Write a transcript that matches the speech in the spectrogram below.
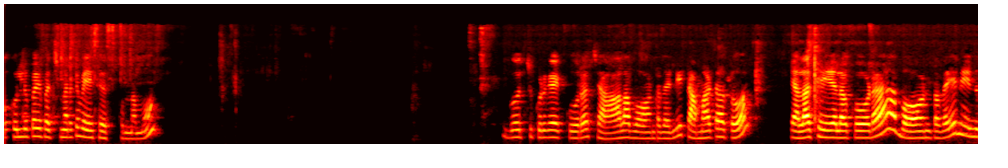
ఒక ఉల్లిపాయ పచ్చిమిరపకాయ వేసేసుకుందాము. గోరుచిక్కుడుకాయ కూర చాలా బాగుంటుందండి టమాటాతో ఎలా చేయాలో కూడా బాగుంటుంది. నేను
